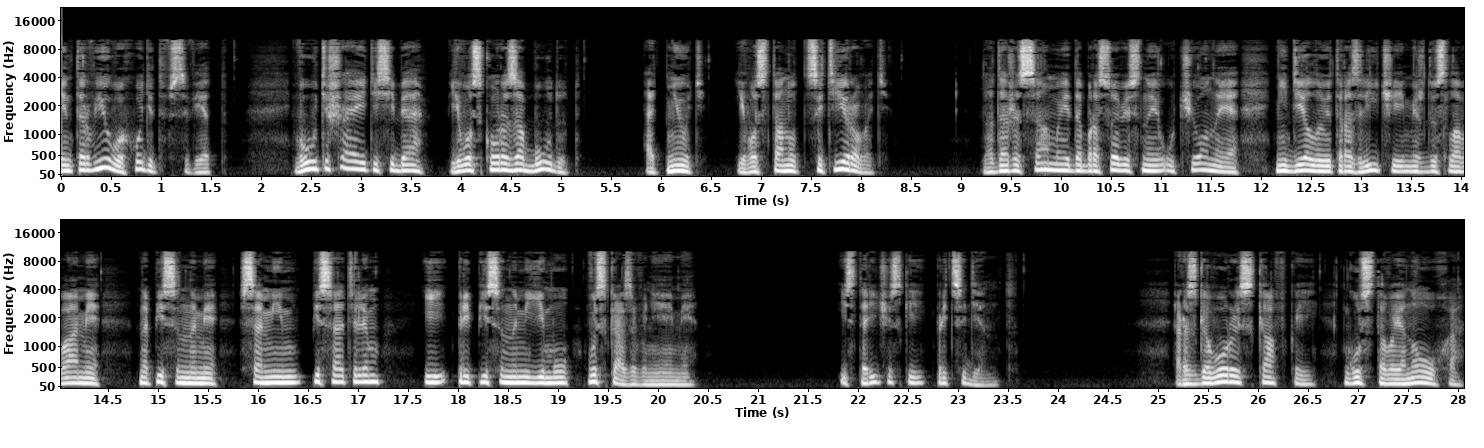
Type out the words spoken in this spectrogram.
Интервью выходит в свет. Вы утешаете себя, его скоро забудут. Отнюдь, его станут цитировать. Но даже самые добросовестные ученые не делают различий между словами, написанными самим писателем, и приписанными ему высказываниями. Исторический прецедент. Разговоры с Кавкой Густава Яноуха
